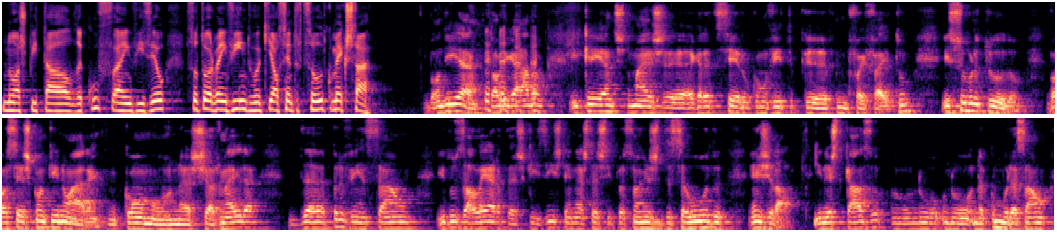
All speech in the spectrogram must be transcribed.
no Hospital da CUF, em Viseu. Doutor, bem-vindo aqui ao Centro de Saúde, como é que está? Bom dia, muito obrigado e queria antes de mais eh, agradecer o convite que me foi feito e sobretudo vocês continuarem como na charneira da prevenção e dos alertas que existem nestas situações de saúde em geral. E neste caso, no, no, na comemoração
